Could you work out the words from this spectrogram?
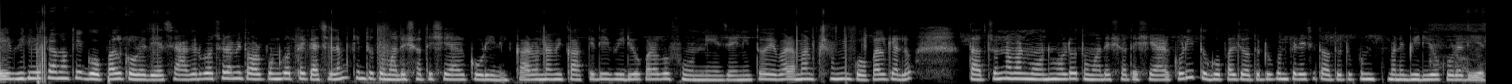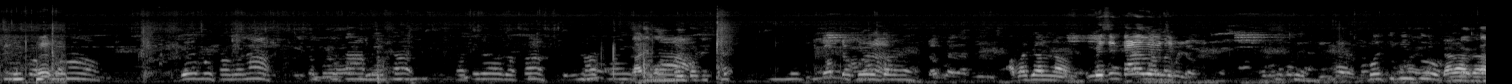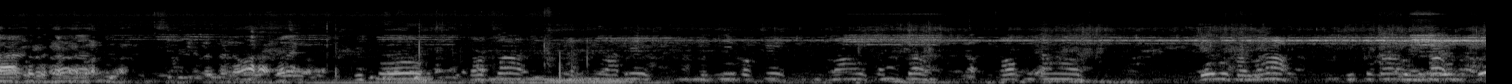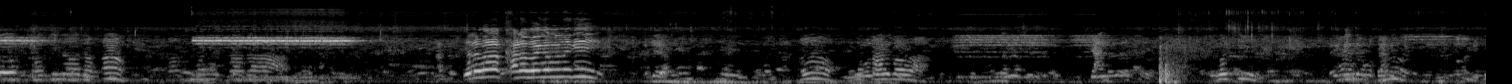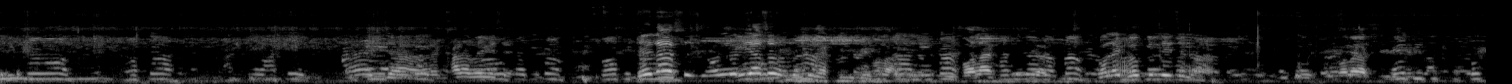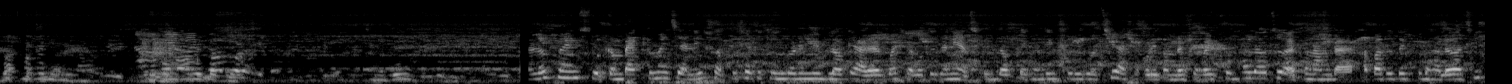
এই ভিডিওটা আমাকে গোপাল করে দিয়েছে। আগের বছর আমি তর্পণ করতে গেছিলাম, কিন্তু তোমাদের সাথে শেয়ার করিনি। কারণ আমি কাকে দিয়ে ভিডিও করাবো ফোন নিয়ে যাইনি। তো এবার আমার সঙ্গে গোপাল গেল। তার জন্য আমার মন হলো তোমাদের সাথে শেয়ার করি। তো গোপাল যতটুকুন পেরেছে ততটুকুন মানে ভিডিও করে দিয়েছে। আবার জল নাও মেশিন খারাপ হয়ে গেছে বলছি কিন্তু দাঁড়া দাঁড়া খারাপ হয়ে গেল নাকি? খারাপ হয়ে গেছে। গলায় ঢোক দিয়েছে friends welcome back to my channel সত্যি সাথে কিংগরমি ব্লগে আরও একবার স্বাগত জানিয়ে আজকের ব্লগটা এখান থেকে শুরু করছি। আশা করি তোমরা সবাই খুব ভালো আছো। এখন আমরা আপাতত একটু ভালো আছি।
